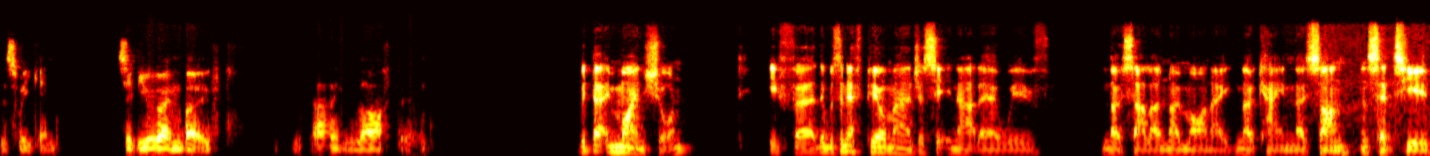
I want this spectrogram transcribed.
this weekend. So if you own both, I think you're laughing. With that in mind, Sean, if uh, there was an FPL manager sitting out there with no Salah, no Mane, no Kane, no Son, and said to you,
